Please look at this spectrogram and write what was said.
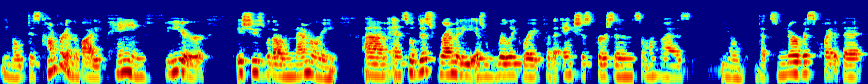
you know, discomfort in the body, pain, fear, issues with our memory. Um, and so this remedy is really great for the anxious person, someone who has you know, that's nervous quite a bit.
